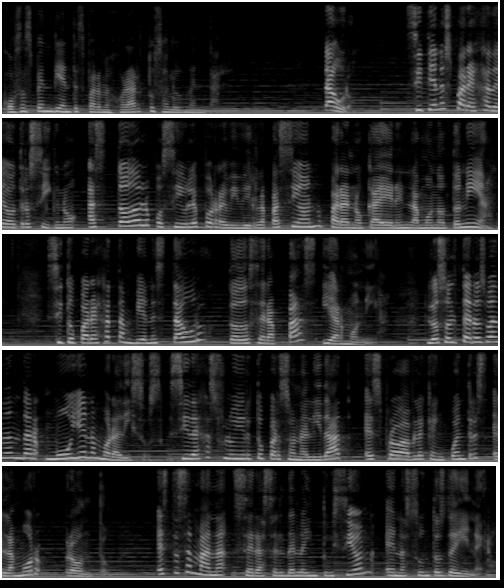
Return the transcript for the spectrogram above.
cosas pendientes para mejorar tu salud mental. Tauro. Si tienes pareja de otro signo, haz todo lo posible por revivir la pasión para no caer en la monotonía. Si tu pareja también es Tauro, todo será paz y armonía. Los solteros van a andar muy enamoradizos. Si dejas fluir tu personalidad, es probable que encuentres el amor pronto. Esta semana serás el de la intuición en asuntos de dinero.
